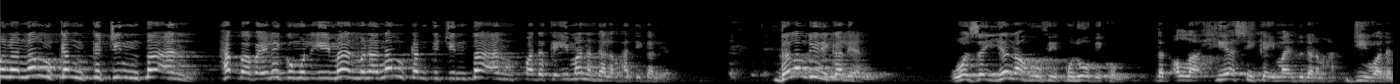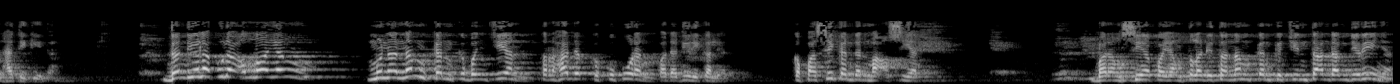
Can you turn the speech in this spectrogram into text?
menanamkan kecintaan. Habbaba ilaikumul iman menanamkan kecintaan pada keimanan dalam hati kalian. Dalam diri kalian. Wa zayyanahu fi qulubikum. Dan Allah hiasi keimanan itu dalam jiwa dan hati kita. Dan dialah pula Allah yang menanamkan kebencian terhadap kekufuran pada diri kalian. Kepasikan dan maksiat. Barang siapa yang telah ditanamkan kecintaan dalam dirinya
